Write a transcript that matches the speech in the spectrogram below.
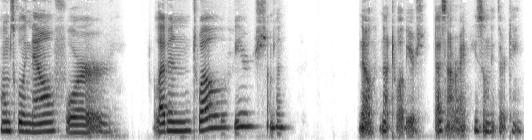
homeschooling now for 11, 12 years, something. No, not 12 years. That's not right. He's only 13.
